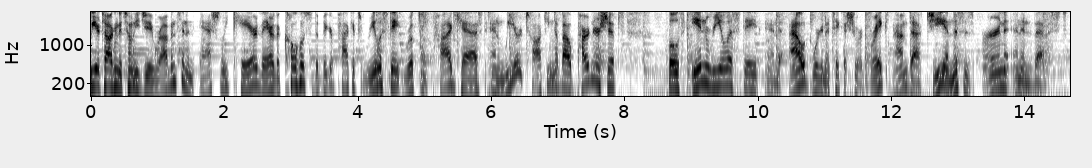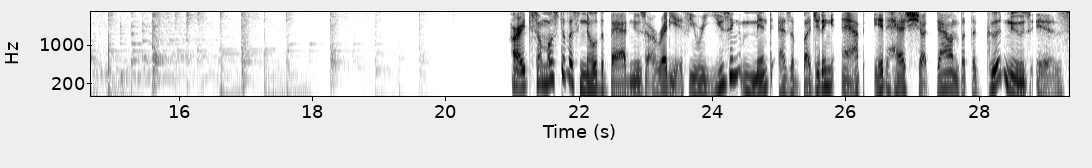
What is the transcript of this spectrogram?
We are talking to Tony J. Robinson and Ashley Kehr. They are the co hosts of the BiggerPockets Real Estate Rookie podcast, and we are talking about partnerships both in real estate and out. We're going to take a short break. I'm Doc G, and this is Earn and Invest. All right, so most of us know the bad news already. If you were using Mint as a budgeting app, it has shut down. But the good news is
